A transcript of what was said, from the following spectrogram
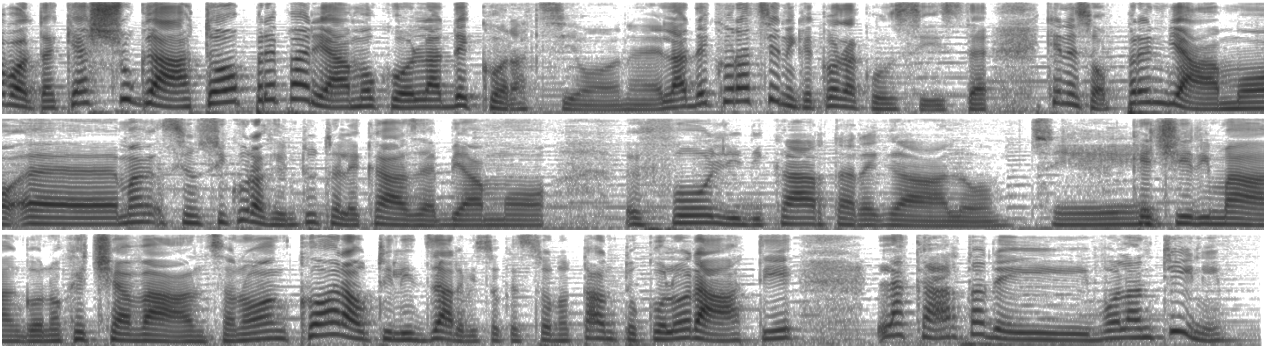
volta che è asciugato, prepariamo con la decorazione. La decorazione che cosa consiste? Che ne so, prendiamo, eh, ma sono sicura che in tutte le case abbiamo eh, fogli di carta regalo Sì. che ci rimangono, che ci avanzano, ancora utilizzare, visto che sono tanto colorati, la carta dei volantini.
